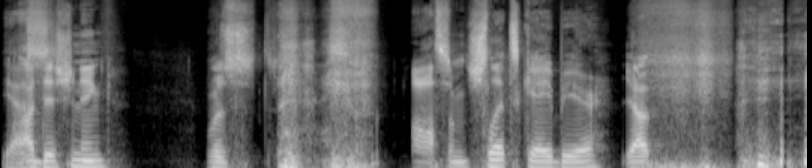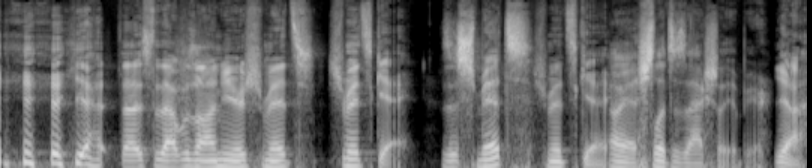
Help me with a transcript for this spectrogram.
Yes. auditioning was awesome. Schlitz gay beer. Yep. yeah. That, so that was on here. Schmitz. Schmitz gay. Is it Schmitz? Schmitz gay. Oh yeah, Schlitz is actually a beer. Yeah.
